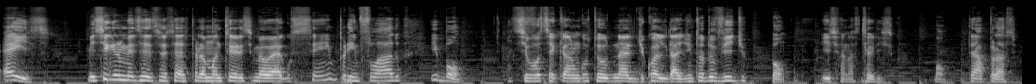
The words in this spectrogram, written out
é isso. Me siga nas minhas redes sociais para manter esse meu ego sempre inflado. E bom, se você quer um conteúdo nerd de qualidade em todo vídeo, bom, isso é no asterisco. Bom, até a próxima.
